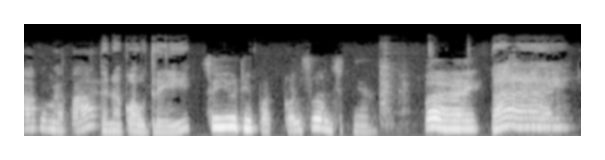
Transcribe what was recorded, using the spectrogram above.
Aku Meta. Dan aku Audrey. See you di Popcorn selanjutnya. Bye. Bye.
